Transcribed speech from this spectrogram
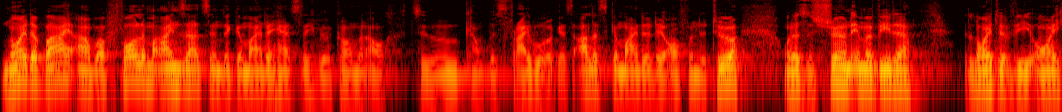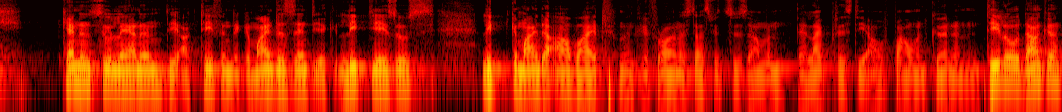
neu dabei, aber voll im Einsatz in der Gemeinde. Herzlich willkommen auch zu Campus Freiburg. Es ist alles Gemeinde der offenen Tür und es ist schön, immer wieder Leute wie euch kennenzulernen, die aktiv in der Gemeinde sind. Ihr liebt Jesus, liebt Gemeindearbeit und wir freuen uns, dass wir zusammen der Leib Christi aufbauen können. Tilo, danke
